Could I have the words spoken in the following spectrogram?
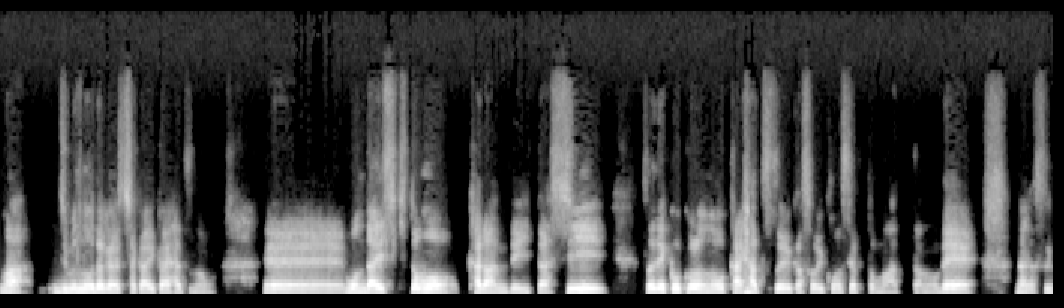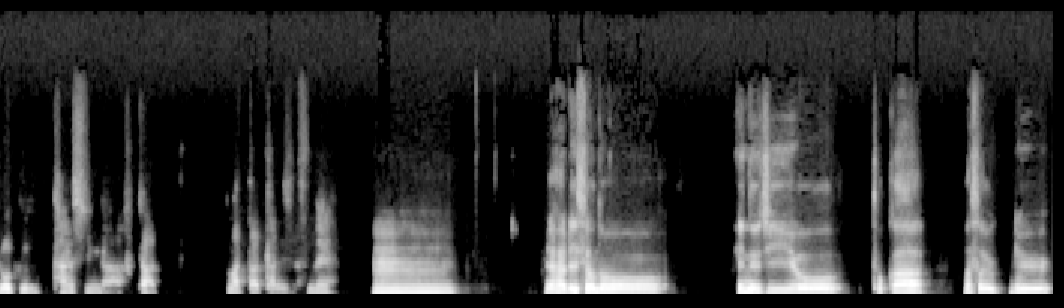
まあ、自分のだから社会開発の、えー問題意識とも絡んでいたし、それで心の開発というかそういうコンセプトもあったので、なんかすごく関心が深まった感じですね。うーん。やはりその NGO とか、まあ、そういう、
